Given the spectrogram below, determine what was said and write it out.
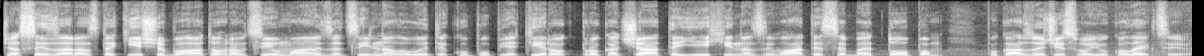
Часи зараз такі, що багато гравців мають за ціль наловити купу п'ятірок, прокачати їх і називати себе топом, показуючи свою колекцію.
